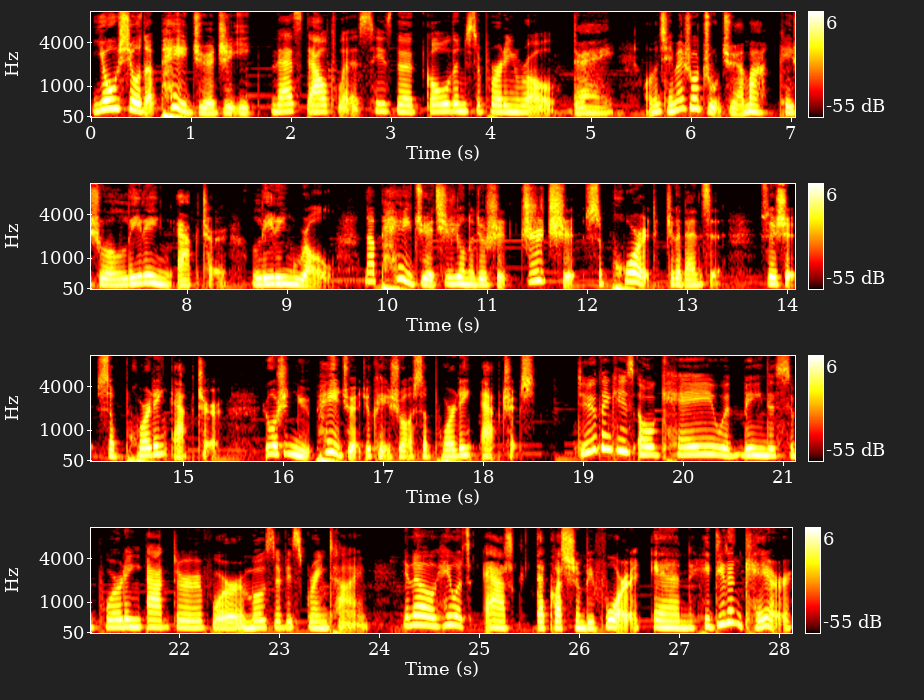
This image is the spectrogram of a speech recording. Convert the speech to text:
优秀的配角之一。That's doubtless. He's the golden supporting role. 对我们前面说主角嘛，可以说 leading actor、leading role。那配角其实用的就是支持 support 这个单词，所以是 supporting actor。如果是女配角，就可以说 supporting actress。 Do you think he's okay with being the supporting actor for most of his screen time? You know, he was asked that question before, and he didn't care,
